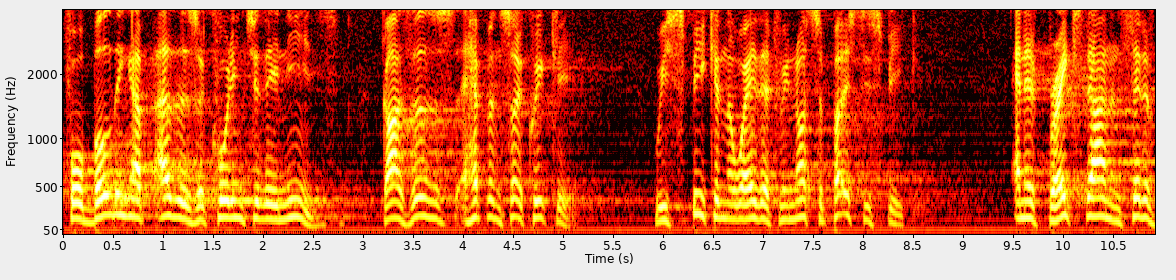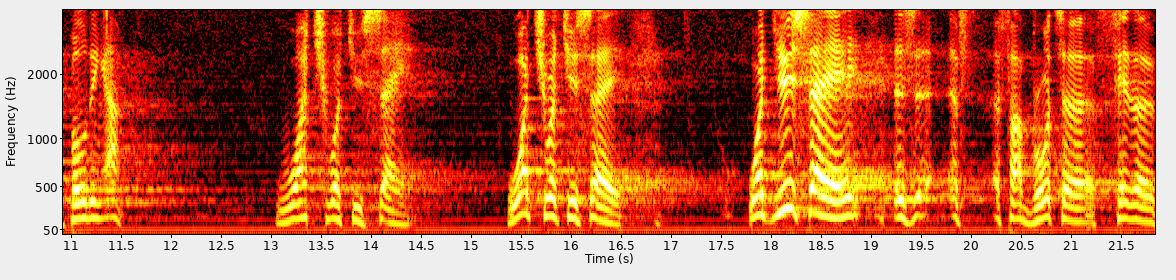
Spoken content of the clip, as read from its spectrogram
for building up others according to their needs. Guys, this happens so quickly. We speak in the way that we're not supposed to speak, and it breaks down instead of building up. Watch what you say. Watch what you say. What you say is if, if I brought a feather,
